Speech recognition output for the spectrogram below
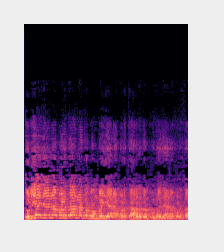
धुलिया जाना पड़ता, न तो बंबई जाना पड़ता, न तो पूना जाना पड़ता।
